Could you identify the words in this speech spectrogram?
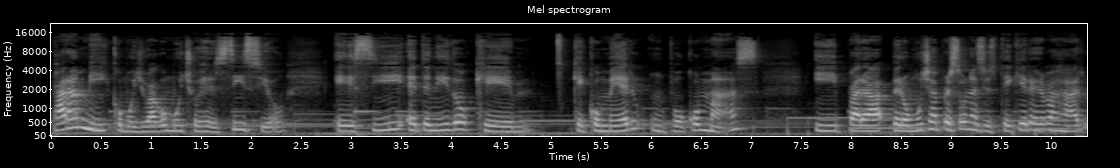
Para mí, como yo hago mucho ejercicio, eh, sí he tenido que, comer un poco más. Y para, pero muchas personas, si usted quiere rebajar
